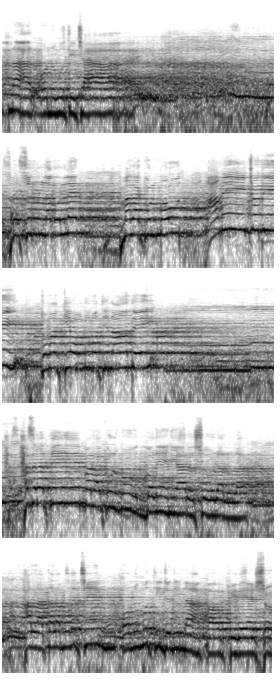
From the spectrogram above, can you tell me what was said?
আপনার অনুমতি চাই। রসুল্লাহ বললেন, মালাকুল মৌত আমি যদি তোমাকে অনুমতি না দেই হাজরাতে মালাকুল মৌত বলেন, ইয়া রসুল আল্লাহ আল্লাহ তালা বলেছেন, অনুমতি যদি না পাও, ফিরে এসো।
